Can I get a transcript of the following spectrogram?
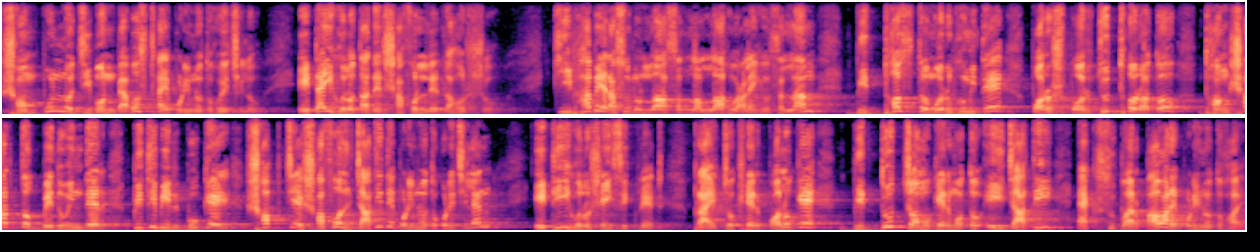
সম্পূর্ণ জীবন ব্যবস্থায় পরিণত হয়েছিল। এটাই হলো তাদের সাফল্যের রহস্য। কীভাবে রাসূলুল্লাহ সাল্লাল্লাহু আলহিহসাল্লাম বিধ্বস্ত মরুভূমিতে পরস্পর যুদ্ধরত, ধ্বংসাত্মক বেদুইনদের পৃথিবীর বুকে সবচেয়ে সফল জাতিতে পরিণত করেছিলেন, এটিই হলো সেই সিক্রেট। প্রায় চোখের পলকে বিদ্যুৎ চমকের মতো এই জাতি এক সুপার পাওয়ারে পরিণত হয়।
